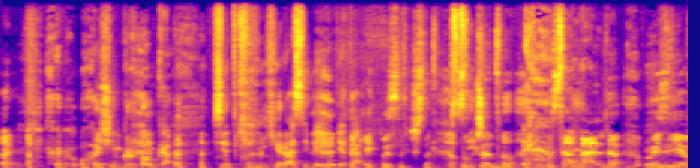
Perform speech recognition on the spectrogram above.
вот. Очень громко. Все таки нихера себе. И где-то Как. Может был эмоционально уязвим.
